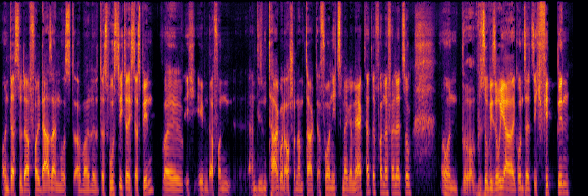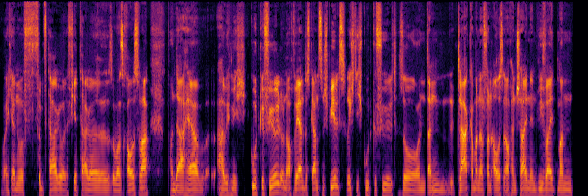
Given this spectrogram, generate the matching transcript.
und dass du da voll da sein musst. Aber das, wusste ich, dass ich das bin, weil ich eben davon an diesem Tag oder auch schon am Tag davor nichts mehr gemerkt hatte von der Verletzung und sowieso ja grundsätzlich fit bin, weil ich ja nur fünf Tage oder vier Tage sowas raus war. Von daher habe ich mich gut gefühlt und auch während des ganzen Spiels richtig gut gefühlt. So und dann klar kann man dann von außen auch entscheiden, inwieweit man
